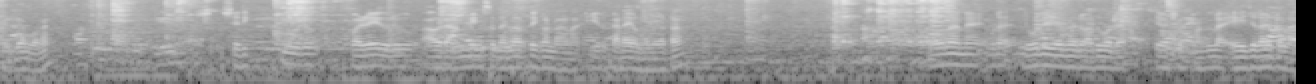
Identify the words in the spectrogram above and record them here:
കഴിക്കാൻ പോണേ. ശരിക്കും ഒരു പഴയ ഒരു ആ ഒരു ആംബിയൻസ് നിലനിർത്തിക്കൊണ്ടാണ് ഈ ഒരു കടയുള്ളത് കേട്ടോ. അതുപോലെ തന്നെ ഇവിടെ ജോലി ചെയ്യുന്നവരും അതുപോലെ അത്യാവശ്യം നല്ല ഏജ്ഡ് ആയിട്ടുള്ള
